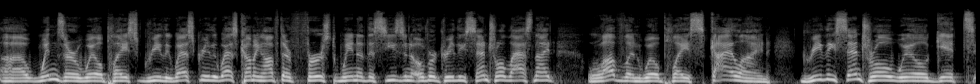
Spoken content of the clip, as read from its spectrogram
uh, Windsor will place Greeley West. Greeley West coming off their first win of the season over Greeley Central last night. Loveland will play Skyline. Greeley Central will get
